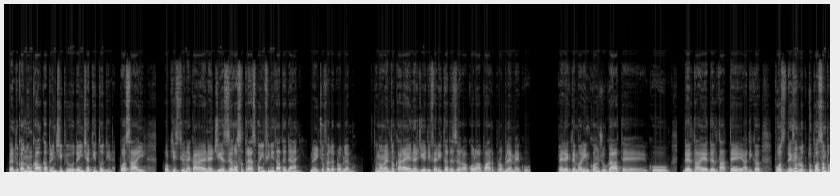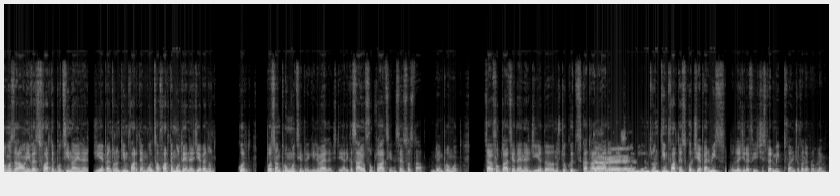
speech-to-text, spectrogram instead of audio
Pentru că nu încalcă principiul de incertitudine. Poți să ai o chestiune care are energie zero să trăiască o infinitate de ani. Nu e niciun fel de problemă. În momentul în care ai energie diferită de zero, acolo apar probleme cu perechi de mărimi conjugate, cu delta E, delta T, adică poți, de exemplu, tu poți să împrumuți de la univers foarte puțină energie pentru un timp foarte mult sau foarte multă energie pentru un timp scurt. Poți să împrumuți între ghilimele, știi? Adică să ai o fluctuație în sensul ăsta de împrumut. Să ai o fluctuație de energie de nu știu câți catradioane Dar, de juli într-un timp foarte scurt și e permis. Legile fizicii îți permit fără niciun fel de problemă.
